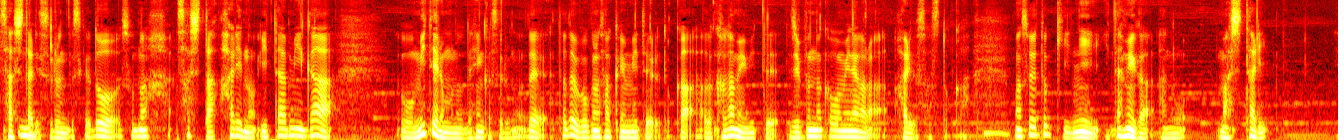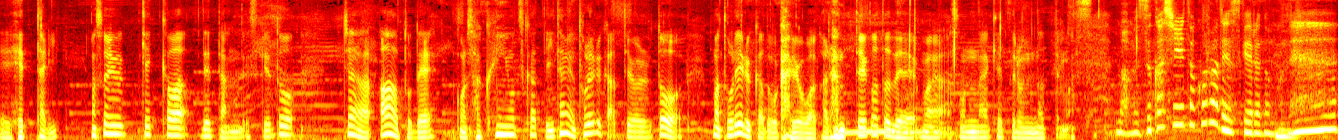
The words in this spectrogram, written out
刺したりするんですけど、そのは刺した針の痛みがを見てるもので変化するので例えば僕の作品見てるとかあと鏡見て自分の顔を見ながら針を刺すとか、まあ、そういう時に痛みがあの増したり、えー減ったり、まあ、そういう結果は出たんですけどじゃあアートでこの作品を使って痛みを取れるかって言われると、まあ、取れるかどうかようわからんっていうことで、まあ、そんな結論になってます。まあ、難しいところですけれどもね、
